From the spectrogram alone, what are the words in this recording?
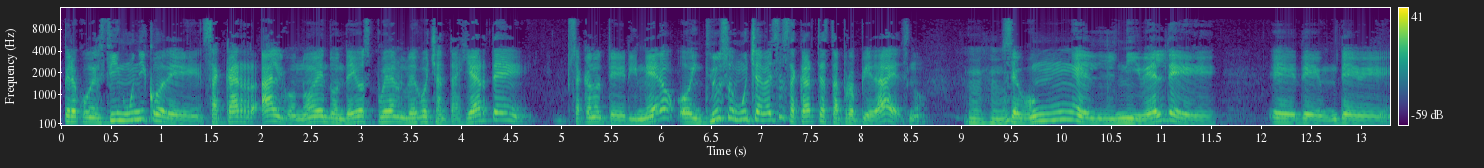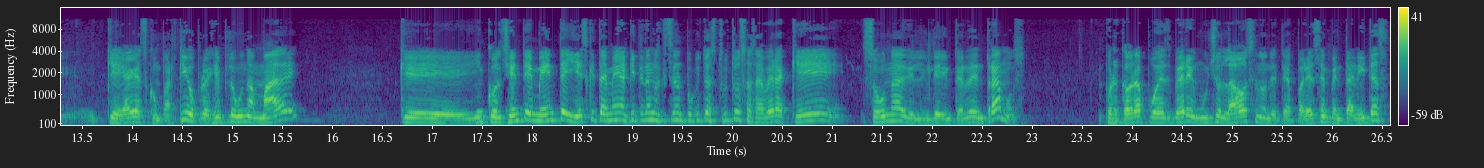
pero con el fin único de sacar algo, ¿no? En donde ellos puedan luego chantajearte, sacándote dinero, o incluso muchas veces sacarte hasta propiedades, ¿no? Uh -huh. Según el nivel de, eh, de, de, que hayas compartido. Por ejemplo, una madre que inconscientemente, y es que también aquí tenemos que ser un poquito astutos a saber a qué zona del, del Internet entramos porque ahora puedes ver en muchos lados en donde te aparecen ventanitas,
